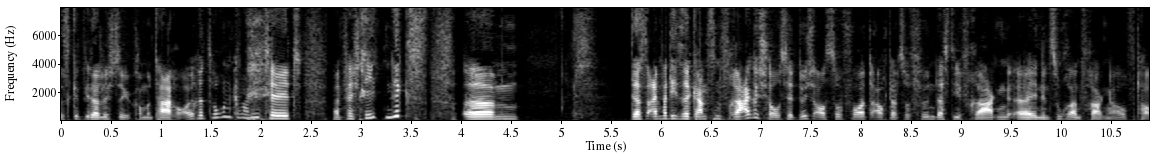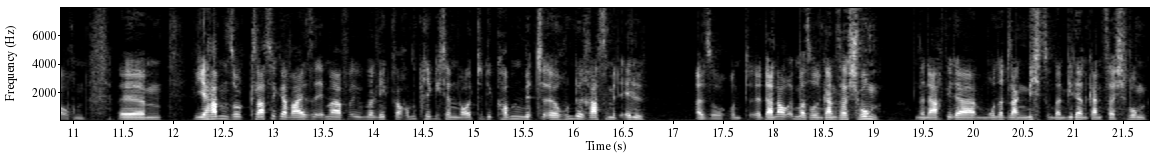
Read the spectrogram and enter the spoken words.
Es gibt wieder lustige Kommentare. Eure Tonqualität, man versteht nix. Ähm, dass einfach diese ganzen Frageshows ja durchaus sofort auch dazu führen, dass die Fragen äh, in den Suchanfragen auftauchen. Ähm, wir haben so klassikerweise immer überlegt, warum kriege ich denn Leute, die kommen mit äh, Hunderasse mit L? Also, und äh, dann auch immer so ein ganzer Schwung. Und danach wieder monatelang nichts und dann wieder ein ganzer Schwung.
